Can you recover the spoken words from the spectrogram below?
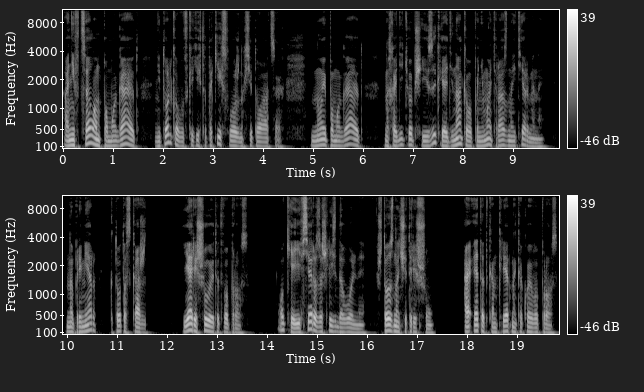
они в целом помогают не только вот в каких-то таких сложных ситуациях, но и помогают находить общий язык и одинаково понимать разные термины. Например, кто-то скажет «Я решу этот вопрос». Окей, и все разошлись довольны. Что значит «решу»? А этот конкретно какой вопрос?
